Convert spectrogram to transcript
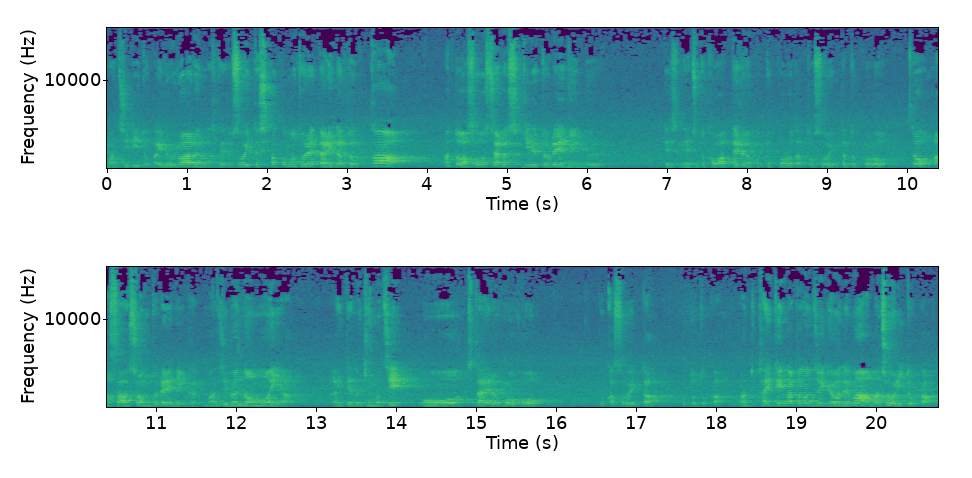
まあ、地理とかいろいろあるんですけどそういった資格も取れたりだとかあとはソーシャルスキルトレーニングですね。ちょっと変わってるところだとそういったところとアサーショントレーニング、まあ、自分の思いや相手の気持ちを伝える方法とかそういったこととか。あと体験型の授業では、まあ、調理とか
